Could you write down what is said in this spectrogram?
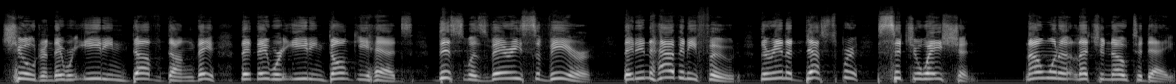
children, they were eating dove dung, they, they, they were eating donkey heads. This was very severe. They didn't have any food, they're in a desperate situation. And I want to let you know today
